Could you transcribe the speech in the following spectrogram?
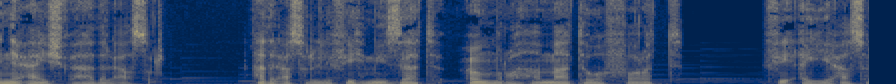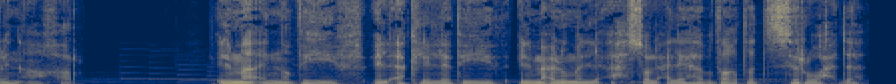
إني عايش في هذا العصر. هذا العصر اللي فيه ميزات عمرها ما توفرت في أي عصر آخر. الماء النظيف الأكل اللذيذ المعلومة اللي أحصل عليها بضغطة زر واحدة.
